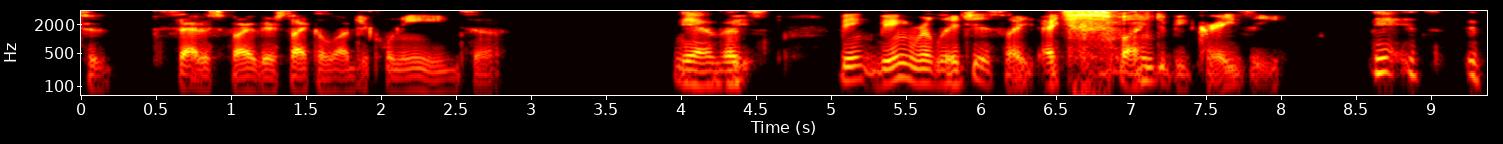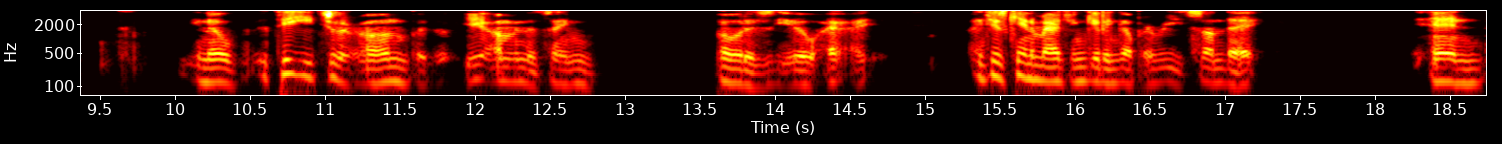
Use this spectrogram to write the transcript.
to satisfy their psychological needs? Uh, yeah, that's being being religious, I, I just find to be crazy. Yeah, it's it, you know to each their own. But yeah, I'm in the same boat as you. I, I I just can't imagine getting up every Sunday and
